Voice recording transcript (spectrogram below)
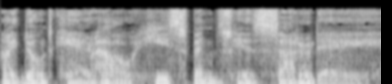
I don't care how he spends his Saturday.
